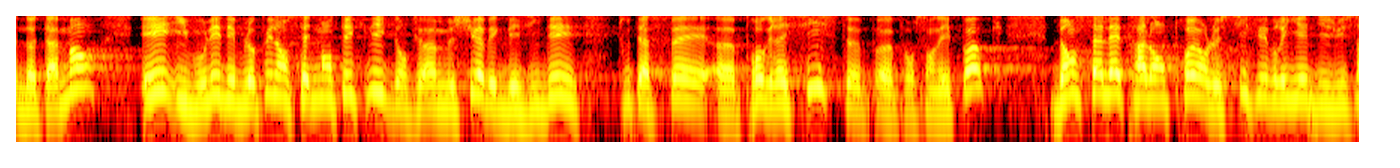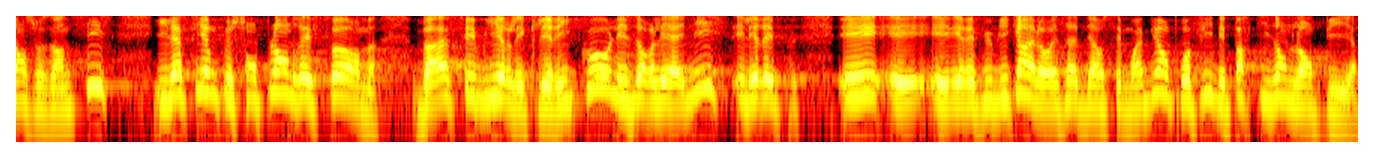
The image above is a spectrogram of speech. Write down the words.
notamment, et il voulait développer l'enseignement technique, donc un monsieur avec des idées tout à fait progressistes pour son époque. Dans sa lettre à l'empereur le 6 février 1866, il affirme que son plan de réforme va affaiblir les cléricaux, les orléanistes et les, républicains. Alors ça, c'est moins bien, des partisans de l'Empire.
